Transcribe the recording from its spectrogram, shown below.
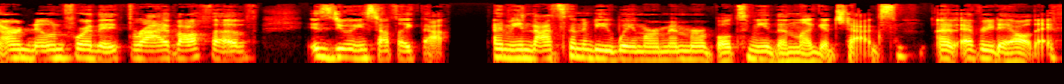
are known for. They thrive off of is doing stuff like that. I mean, that's going to be way more memorable to me than luggage tags uh, every day, all day.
